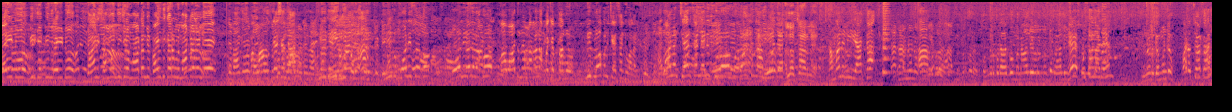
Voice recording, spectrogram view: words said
రైట్ మీరు చెప్పింది రైట్ దానికి సంబంధించిన మాట మీ పై అధికారులు మాట్లాడండి. మీకు పోలీసులకు పోలీసులకు మా వార్డు మెంబర్లను అప్పచెప్తాము మీరు లోపల చేర్చండి వాళ్ళని వాళ్ళని చేర్చండి అని రమ్మని నీ అక్క తొందరపడాకు మన వాళ్ళు ఎవరైనా ఉంటే రాళ్ళు ఏ పుస్తకాదేం ఉన్నాడు గమ్ముండు వాడు వచ్చాడు సార్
